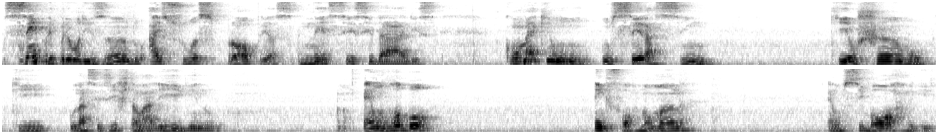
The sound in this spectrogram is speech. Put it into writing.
sempre priorizando as suas próprias necessidades. Como é que um, um ser assim, que eu chamo que o narcisista maligno é um robô em forma humana, é um ciborgue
